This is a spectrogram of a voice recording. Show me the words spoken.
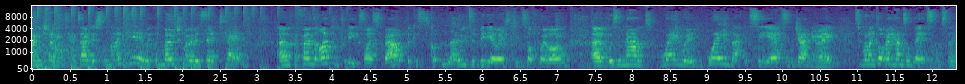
Tech Digest, and I'm here with the Motorola Z10. Um, a phone that I've been pretty excited about because it's got loads of video editing software on. Um, was announced way, way, way back at CES in January. So when I got my hands on this, I was like,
